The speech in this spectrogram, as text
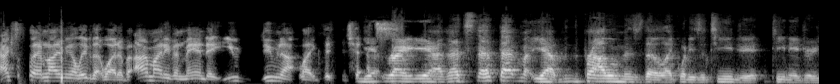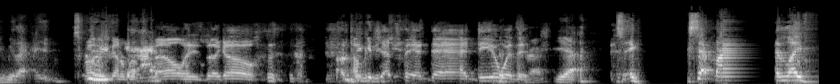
Actually, I'm not even going to leave that wide open. I might even mandate you do not like the Jets. Yeah, right. Yeah, that's that. That yeah. But the problem is though, like when he's a teenager, teenager, he'd be like, Oh, he's going to rebel, and he's like, "Oh, I'm I'm a Jets fan, Dad. Deal with it." Right. Yeah, accept my life,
